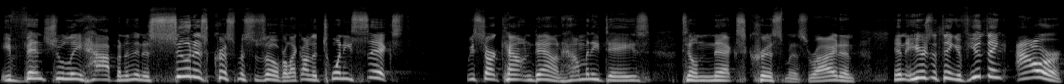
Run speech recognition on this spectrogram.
eventually happened. And then, as soon as Christmas was over, like on the 26th, we start counting down how many days till next Christmas, right? And and here's the thing if you think our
